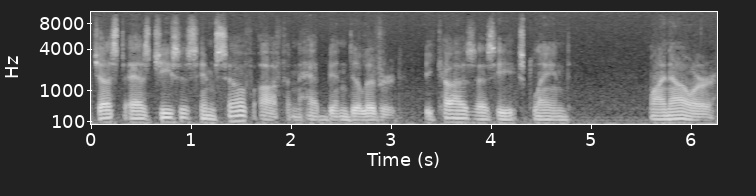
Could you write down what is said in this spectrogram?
just as Jesus himself often had been delivered, because, as he explained, mine hour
